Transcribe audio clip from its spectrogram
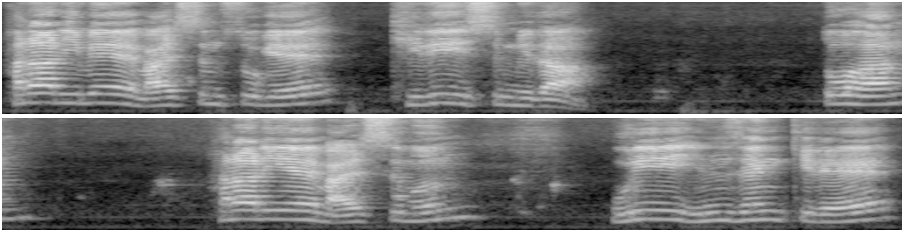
하나님의 말씀 속에 길이 있습니다. 또한 하나님의 말씀은 우리 인생길에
